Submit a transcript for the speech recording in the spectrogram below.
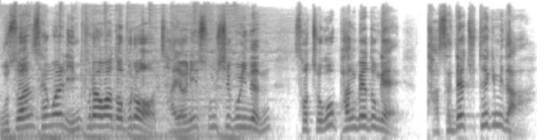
우수한 생활 인프라와 더불어 자연이 숨쉬고 있는 서초구 방배동의 다세대 주택입니다.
